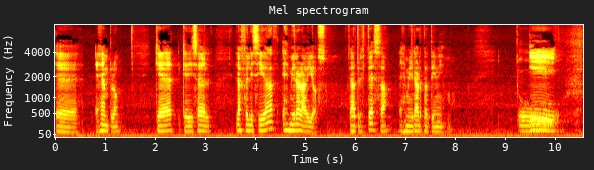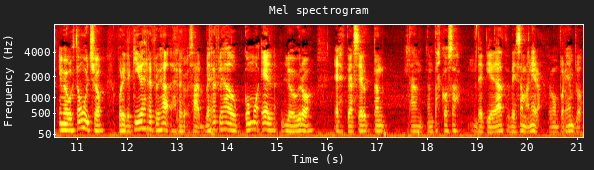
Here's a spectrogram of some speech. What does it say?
eh, ejemplo que, dice él, la felicidad es mirar a Dios, la tristeza es mirarte a ti mismo. Uh. Y, me gustó mucho porque aquí ves reflejado, ves reflejado cómo él logró este, hacer tan, tantas cosas de piedad de esa manera. Como por ejemplo,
